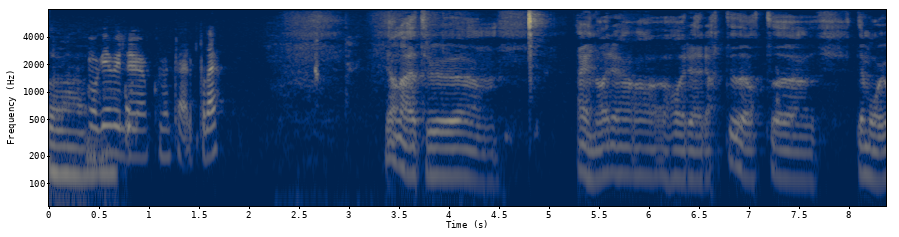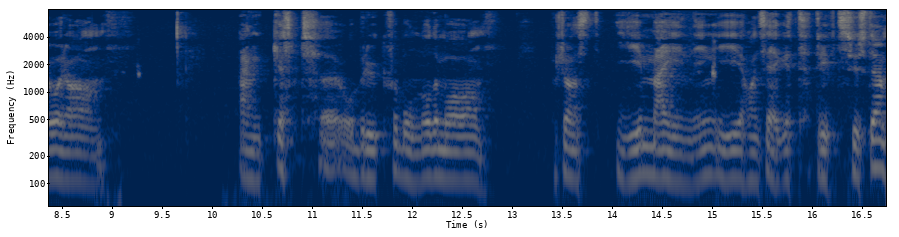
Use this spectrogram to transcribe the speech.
Åge, vil du kommentere på det? Ja, nei, jeg tror eh, Einar har rett i det at eh, det må jo være enkelt eh, å bruke for bonden. Og det må først og fremst gi mening i hans eget driftssystem.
